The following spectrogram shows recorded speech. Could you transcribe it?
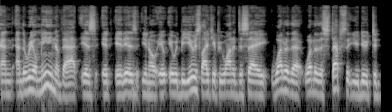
and and the real meaning of that is it it is you know it, it would be used like if you wanted to say what are the what are the steps that you do to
